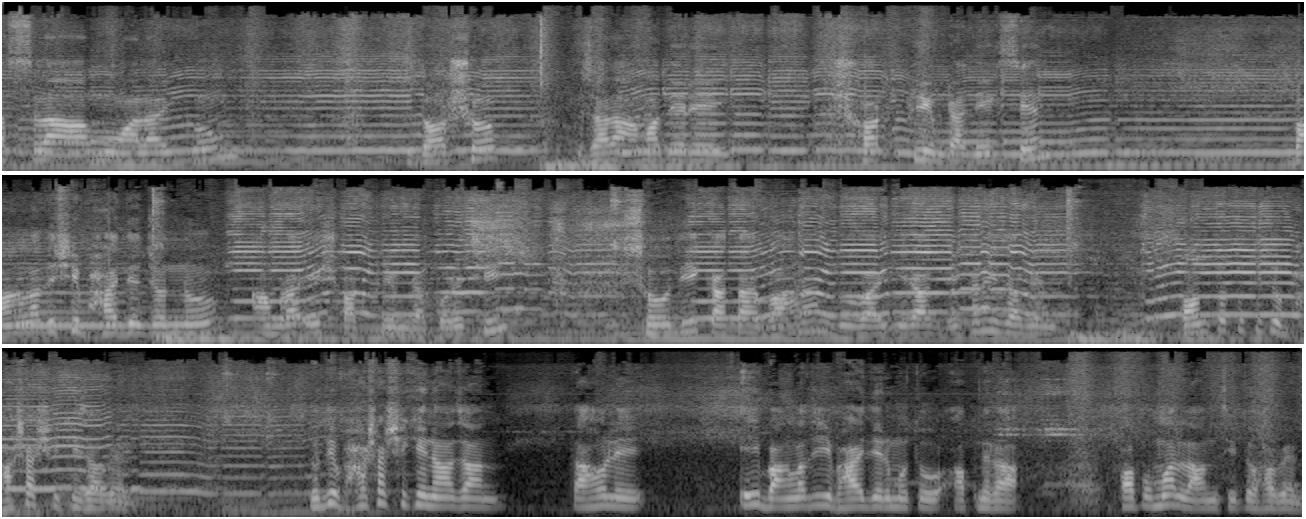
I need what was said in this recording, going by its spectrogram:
আসসালামু আলাইকুম। দর্শক, যারা আমাদের এই শর্ট ফিল্মটা দেখছেন, বাংলাদেশি ভাইদের জন্য আমরা এই শর্ট ফিল্মটা করেছি। Saudi, Qatar Bahrain Dubai, Iraq যেখানেই যাবেন, অন্তত কিছু ভাষা শিখে যাবেন। যদি ভাষা শিখে না যান, তাহলে এই বাংলাদেশি ভাইদের মতো আপনারা অপমান লাঞ্ছিত হবেন।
